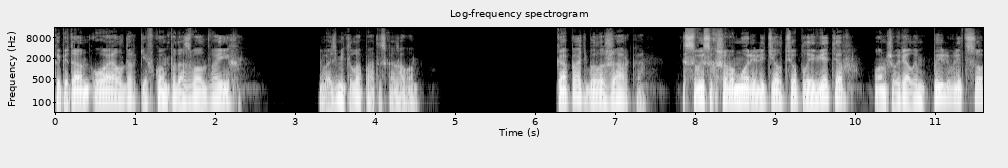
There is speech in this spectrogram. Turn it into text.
Капитан Уайлдер кивком подозвал двоих. «Возьмите лопаты», — сказал он. Копать было жарко. С высохшего моря летел теплый ветер, он швырял им пыль в лицо,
